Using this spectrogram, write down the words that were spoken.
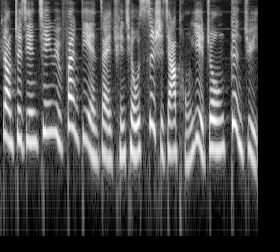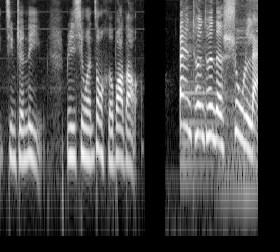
让这间监狱饭店在全球四十家同业中更具竞争力。每日新闻综合报道：半吞吞的树懒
